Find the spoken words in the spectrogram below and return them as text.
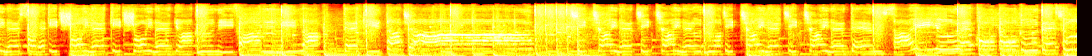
いねそれきっしょいねきっしょいね逆にファンになってきたじゃん。ちっちゃいねちっちゃいねうずはちっちゃいねちっちゃいね天才ゆえ孤独です。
